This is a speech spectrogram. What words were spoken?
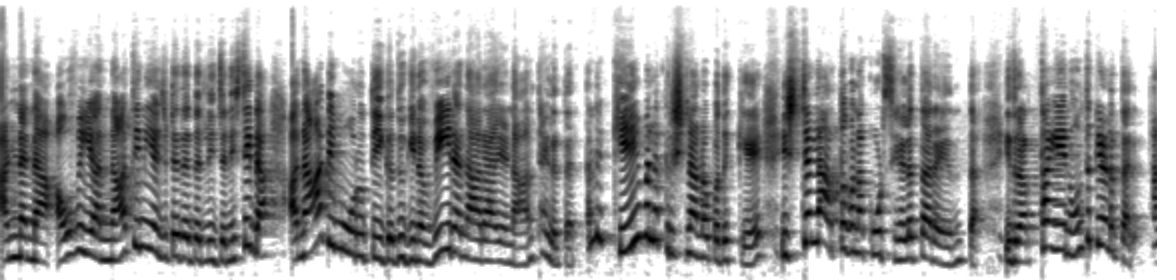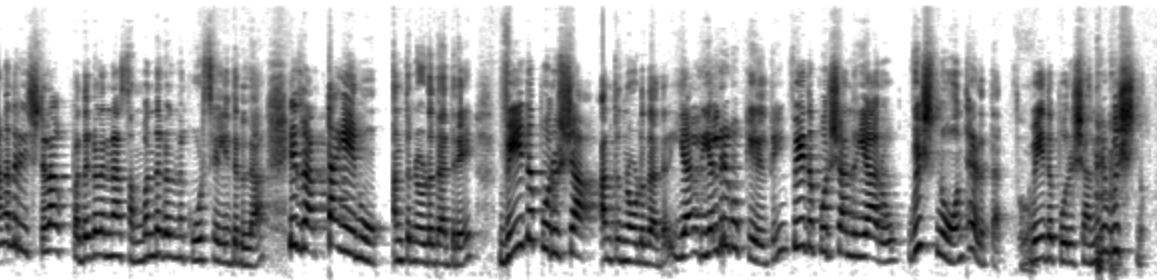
ಅಣ್ಣನ ಅವ್ವೆಯ ನಾತಿನಿಯ ಜಠರದಲ್ಲಿ ಜನಿಸಿದ ಅನಾದಿ ಮೂರುತಿ ಗದುಗಿನ ವೀರನಾರಾಯಣ ಅಂತ ಹೇಳ್ತಾರೆ. ಅಂದ್ರೆ ಕೇವಲ ಕೃಷ್ಣ ಅನ್ನೋ ಪದಕ್ಕೆ ಇಷ್ಟೆಲ್ಲ ಅರ್ಥವನ್ನ ಕೂಡಿಸಿ ಹೇಳ್ತಾರೆ ಅಂತ. ಇದ್ರ ಅರ್ಥ ಏನು ಅಂತ ಕೇಳುತ್ತಾರೆ. ಹಾಗಂದ್ರೆ ಇಷ್ಟೆಲ್ಲ ಪದಗಳನ್ನ, ಸಂಬಂಧಗಳನ್ನ ಕೂಡಿಸಿ ಹೇಳಿದ್ರಲ್ಲ, ಇದ್ರ ಅರ್ಥ ಏನು ಅಂತ ನೋಡೋದಾದ್ರೆ, ವೇದ ಪುರುಷ ಅಂತ ನೋಡೋದಾದ್ರೆ, ಎಲ್, ಎಲ್ರಿಗೂ ಕೇಳ್ರಿ, ವೇದ ಪುರುಷ ಅಂದ್ರೆ ಯಾರು? ವಿಷ್ಣು ಅಂತ ಹೇಳ್ತಾರೆ. ವೇದ ಪುರುಷ ಅಂದ್ರೆ ವಿಷ್ಣು.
